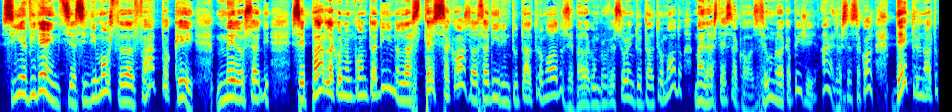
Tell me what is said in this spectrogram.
si evidenzia, si dimostra dal fatto che di- se parla con un contadino la stessa cosa la sa dire in tutt'altro modo, se parla con un professore in tutt'altro modo, ma è la stessa cosa. Se uno la capisce, ah, è la stessa cosa, un altro,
